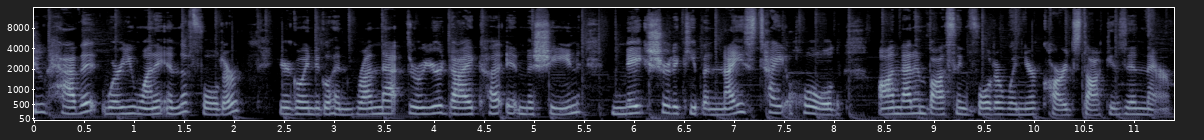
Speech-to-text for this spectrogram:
you have it where you want it in the folder, you're going to go ahead and run that through your die cut it machine. Make sure to keep a nice tight hold on that embossing folder when your cardstock is in there.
